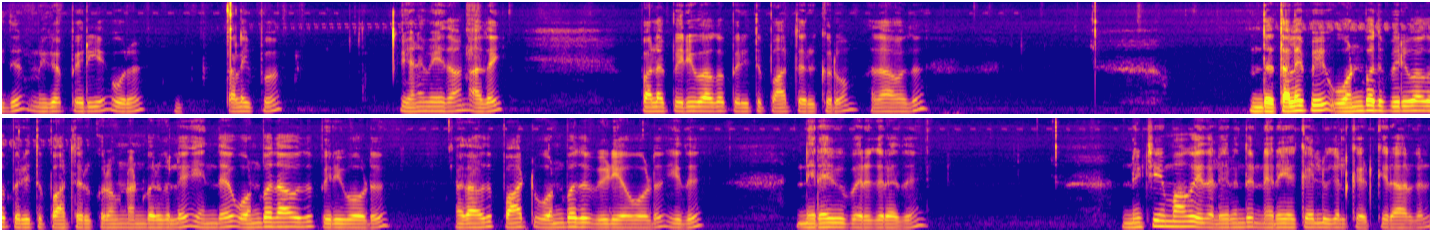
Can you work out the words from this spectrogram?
இது மிகப்பெரிய ஒரு தலைப்பு. எனவேதான் அதை பல பிரிவாக பிரித்து பார்த்திருக்கிறோம். அதாவது இந்த தலைப்பை ஒன்பது பிரிவாக பிரித்து பார்த்திருக்கிறோம் நண்பர்களே. இந்த ஒன்பதாவது பிரிவோடு அதாவது பார்ட் ஒன்பது வீடியோவோடு இது நிறைவு பெறுகிறது. நிச்சயமாக இதிலிருந்து நிறைய கேள்விகள் கேட்கிறார்கள்.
